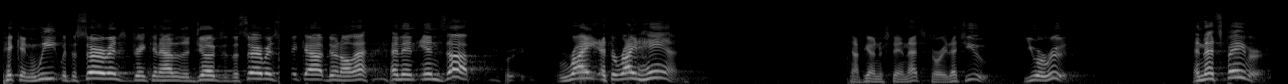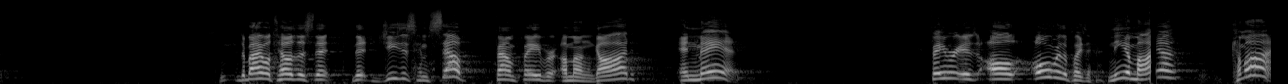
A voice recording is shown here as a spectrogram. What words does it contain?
picking wheat with the servants, drinking out of the jugs of the servants, drink out, doing all that, and then ends up right at the right hand. Now, if you understand that story, that's you. You are Ruth. And that's favor. The Bible tells us that, that Jesus himself found favor among God and man. Favor is all over the place. Nehemiah, come on.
